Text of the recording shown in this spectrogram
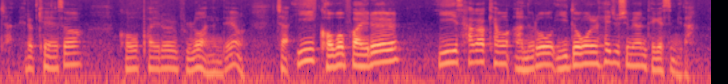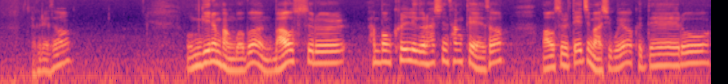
자, 이렇게 해서 거버 파일을 불러왔는데요. 자, 이 거버 파일을 이 사각형 안으로 이동을 해주시면 되겠습니다. 자, 그래서 옮기는 방법은 마우스를 한번 클릭을 하신 상태에서 마우스를 떼지 마시고요. 그대로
